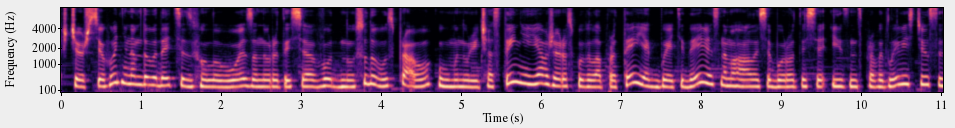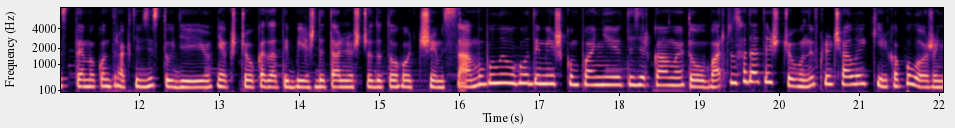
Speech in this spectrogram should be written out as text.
Що ж, сьогодні нам доведеться з головою зануритися в одну судову справу. У минулій частині я вже розповіла про те, як Бетті Девіс намагалася боротися із несправедливістю системи контрактів зі студією. Якщо казати більш детально щодо того, чим саме були угоди між компанією та зірками, то варто згадати, що вони включали кілька положень.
